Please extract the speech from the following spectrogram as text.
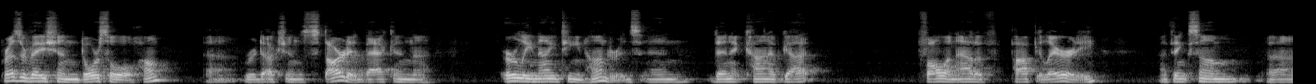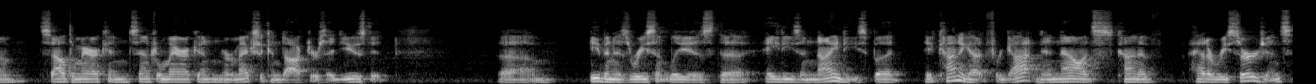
preservation dorsal hump uh, reductions started back in the early 1900s, and then it kind of got fallen out of popularity. I think some um, South American, Central American, or Mexican doctors had used it um, even as recently as the 80s and 90s, but it kind of got forgotten, and now it's kind of had a resurgence.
